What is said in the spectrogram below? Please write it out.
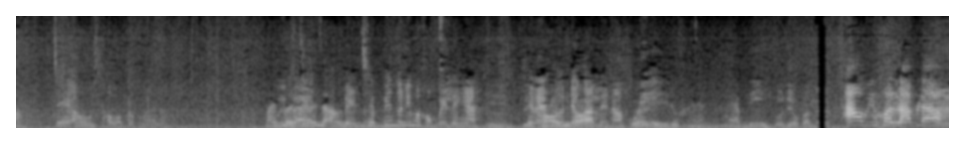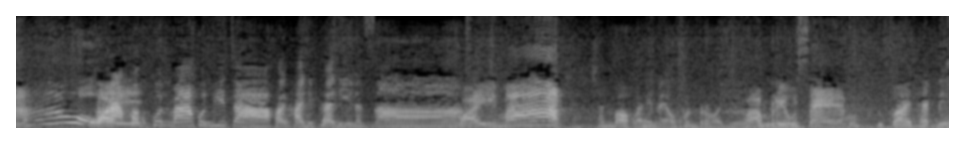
ว่ะเจ๊เอาเสาอบดอกไม้แล้วไม่อุ๊ยเผื่อเบเจ๊นจะเอาอีกเบนแชมเปี้ยนตัวนี้เหมือนของเบนเลยไง อืมใช่ไหมรุ่นเดียวกันเลยเนาะอุ้ยดูแขนแถบดิตัวเดียวกันเลยอ้าวมีคนรับแล้ว อ้าวกไวราบขอบคุณมากคุณพี่จ๋าขอให้ขายดีขายดีนะจ๊ะ ไวมาก ฉันบอกแล้วเห็นไหมว่าคนรอเยอะความเร็วแสงดูป้ายแท็กดิ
